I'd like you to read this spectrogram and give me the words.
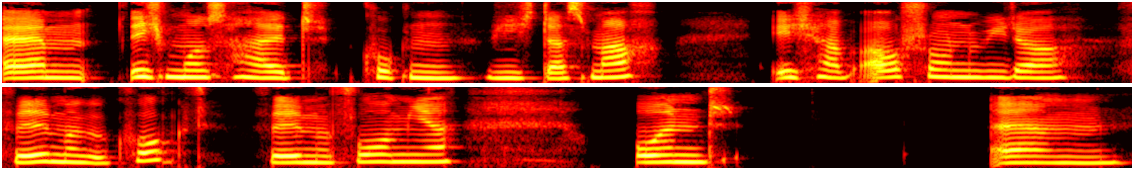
Ähm, ich muss halt gucken, wie ich das mache. Ich habe auch schon wieder Filme geguckt, Filme vor mir. Und ähm,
